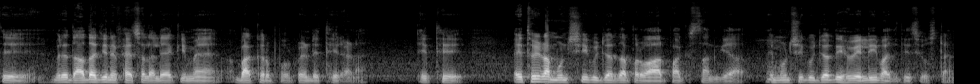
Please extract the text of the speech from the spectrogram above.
ਤੇ ਮੇਰੇ ਦਾਦਾ ਜੀ ਨੇ ਫੈਸਲਾ ਲਿਆ ਕਿ ਮੈਂ ਬਾਕਰਪੁਰ ਪਿੰਡ ਇੱਥੇ ਰਹਿਣਾ। ਇੱਥੇ ਇੱਥੋਂ ਜਿਹੜਾ ਮੁੰਸ਼ੀ ਗੁਜਰ ਦਾ ਪਰਿਵਾਰ ਪਾਕਿਸਤਾਨ ਗਿਆ ਇਹ ਮੁੰਸ਼ੀ ਗੁਜਰ ਦੀ ਹਵੇਲੀ ਵੱਜਦੀ ਸੀ ਉਸ ਟਾਈਮ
